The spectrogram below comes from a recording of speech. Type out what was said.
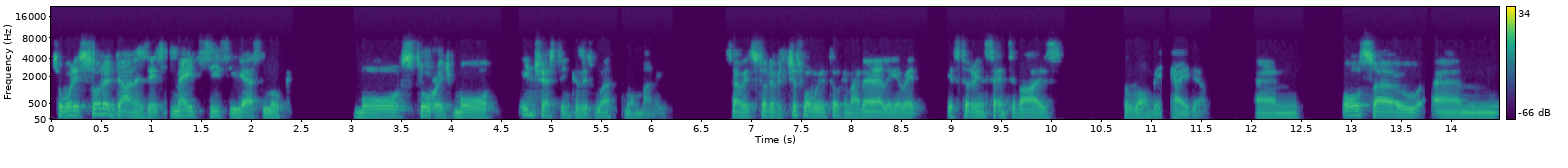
So what it's sort of done is it's made CCS look more storage more interesting because it's worth more money. So it's sort of just what we were talking about earlier. It it sort of incentivizes the wrong behavior. Um, also, um,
